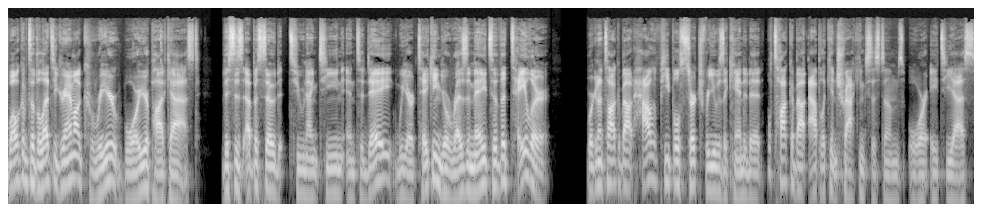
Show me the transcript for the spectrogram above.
welcome to the Let's Eat Grandma Career Warrior Podcast. This is episode 219, and today we are taking your resume to the tailor. We're going to talk about how people search for you as a candidate. We'll talk about applicant tracking systems, or ATS,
